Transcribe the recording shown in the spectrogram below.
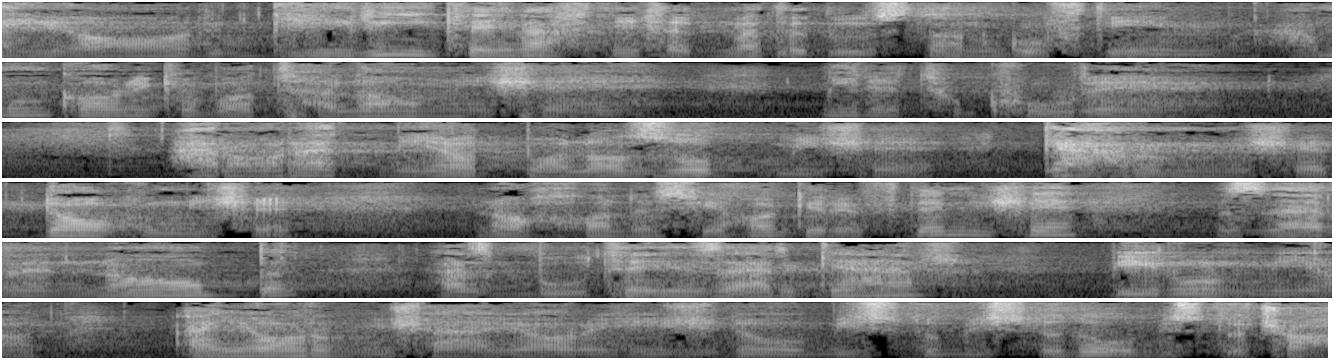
ایارگیری که وقتی خدمت دوستان گفتیم همون کاری که با طلا میشه میره تو کوره. حرارت میاد بالا زب میشه گرم میشه داغ میشه ناخالصی ها گرفته میشه زر ناب از بوته زرگر بیرون میاد. ایار میشه ایار 18 و 20 و 22 و 24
